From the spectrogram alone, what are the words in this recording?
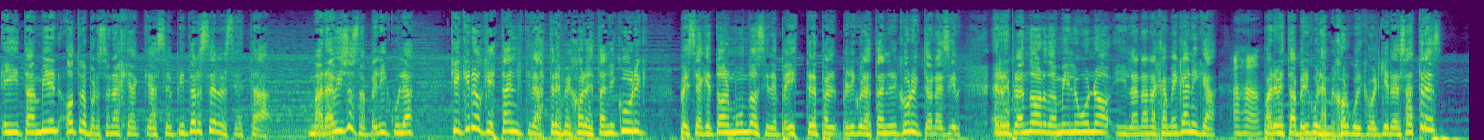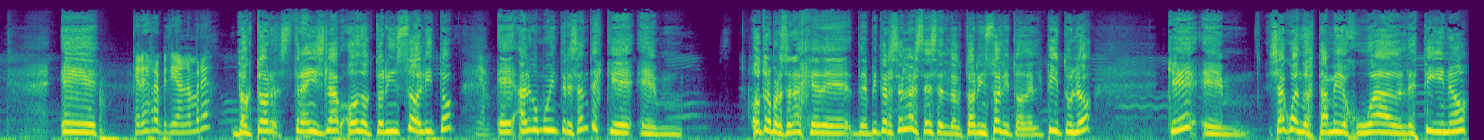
Y también otro personaje que hace Peter Sellers, esta maravillosa película, que creo que está entre las tres mejores de Stanley Kubrick, pese a que todo el mundo, si le pedís tres pel- películas de Stanley Kubrick, te van a decir El Resplandor 2001 y La Naranja Mecánica. Ajá. Para mí esta película es mejor que cualquiera de esas tres. Eh, ¿Querés repetir el nombre? Doctor Strangelove o Doctor Insólito. Eh, algo muy interesante es que eh, otro personaje de, de Peter Sellers es el Doctor Insólito del título, que eh, ya cuando está medio jugado el destino,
